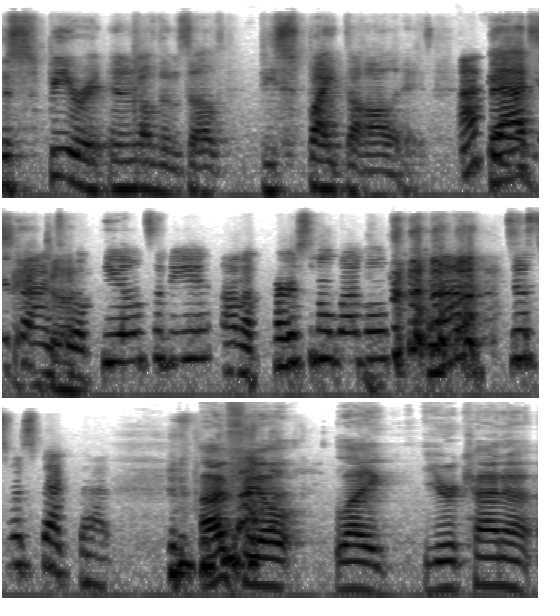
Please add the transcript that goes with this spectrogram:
the spirit in and of themselves despite the holidays. I feel Bad like you're Santa. trying to appeal to me on a personal level, and I disrespect that. I feel like you're kind of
